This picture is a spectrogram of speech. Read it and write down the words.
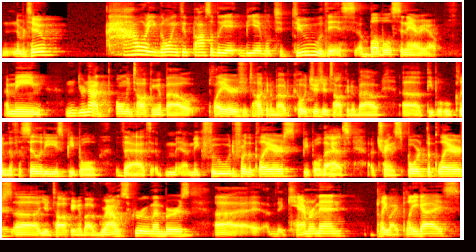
Number two, how are you going to possibly be able to do this a bubble scenario? I mean, you're not only talking about players, you're talking about coaches, you're talking about uh, people who clean the facilities, people that m- make food for the players, people that Yes. uh, transport the players. Uh, you're talking about ground crew members, uh, the cameramen, play-by-play guys,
